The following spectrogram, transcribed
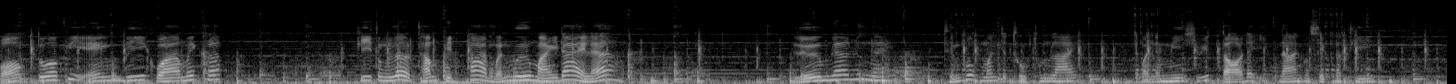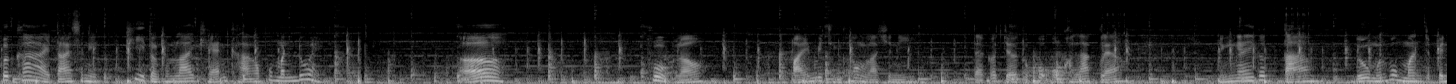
บอกตัวพี่เองดีกว่าไหมครับ พี่ต้องเลิกทำผิดพลาดเหมือนมือใหม่ได้แล้ว ลืมแล้วหรือไง ถึงพวกมันจะถูกทำลาย มันยังมีชีวิตต่อได้อีกนานกว่าสิบนาที เพื่อฆ่าให้ตายสนิท พี่ต้องทำลายแขนขาของพวกมันด้วย เออ พวกเรา ไปไม่ถึงห้องราชนี แต่ก็เจอกับพวกองคลักษ์แล้ว ยังไงก็ตาม ดูเหมือนพวกมันจะเป็น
